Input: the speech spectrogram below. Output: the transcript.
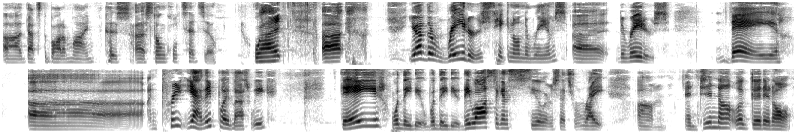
Uh, that's the bottom line because uh, Stone Cold said so. What? Uh, you have the Raiders taking on the Rams. Uh, the Raiders, they, uh, I'm pretty, yeah, they played last week they what they do? What they do? They lost against the Steelers. That's right. Um, and did not look good at all.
